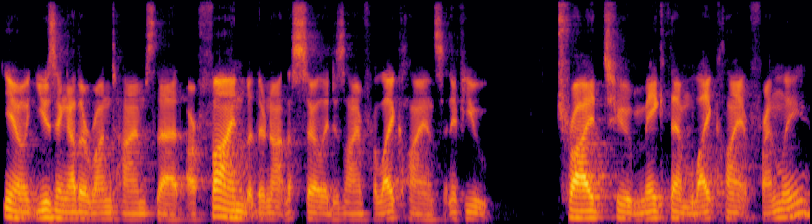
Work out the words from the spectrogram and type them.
you know, using other runtimes that are fine, but they're not necessarily designed for light clients. And if you tried to make them light client friendly,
